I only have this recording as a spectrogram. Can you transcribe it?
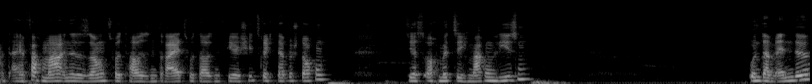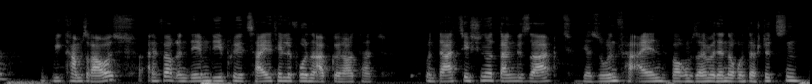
hat einfach mal in der Saison 2003, 2004 Schiedsrichter bestochen, die es auch mit sich machen ließen. Und am Ende, wie kam es raus? Einfach indem die Polizei die Telefone abgehört hat. Und da hat sich Synod dann gesagt, ja so ein Verein, warum sollen wir denn noch unterstützen?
